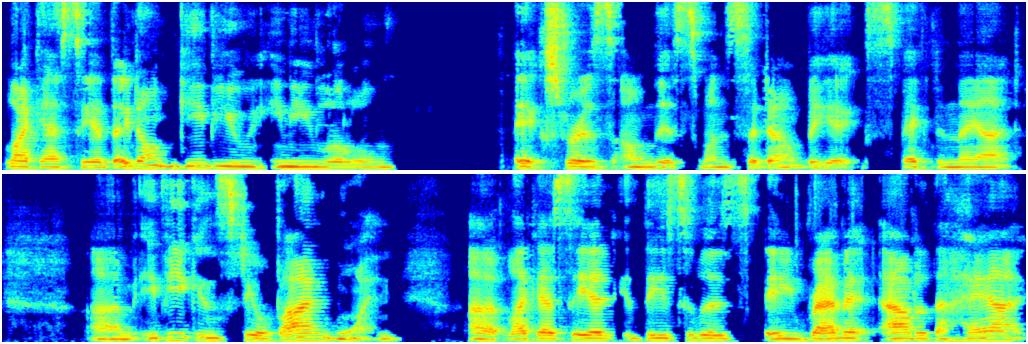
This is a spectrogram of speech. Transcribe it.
like I said, they don't give you any little extras on this one, so don't be expecting that. Um, if you can still find one, uh, like I said, this was a rabbit out of the hat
